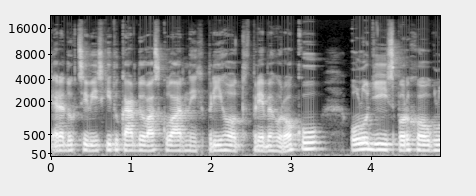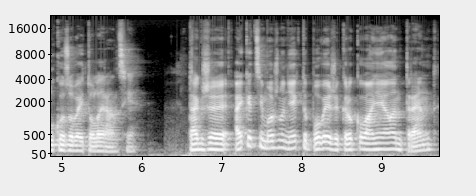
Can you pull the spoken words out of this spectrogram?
redukcii výskytu kardiovaskulárnych príhod v priebehu roku, u ľudí s poruchou glukozovej tolerancie. Takže aj keď si možno niekto povie, že krokovanie je len trend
